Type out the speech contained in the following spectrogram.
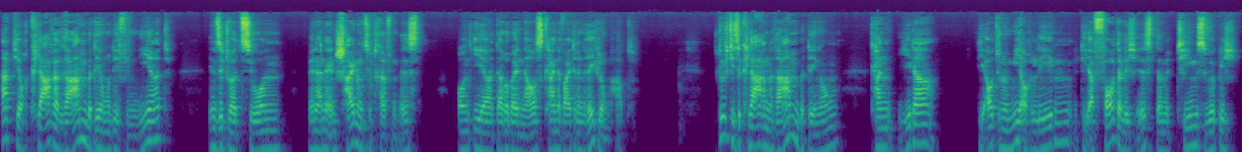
habt ihr auch klare Rahmenbedingungen definiert in Situationen, wenn eine Entscheidung zu treffen ist und ihr darüber hinaus keine weiteren Regelungen habt. Durch diese klaren Rahmenbedingungen kann jeder die Autonomie auch leben, die erforderlich ist, damit Teams wirklich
